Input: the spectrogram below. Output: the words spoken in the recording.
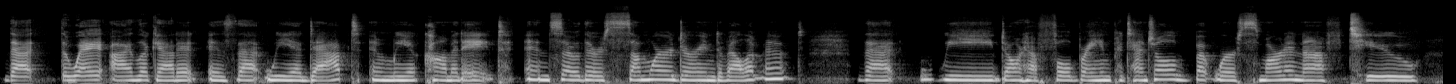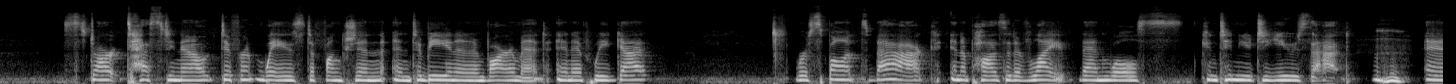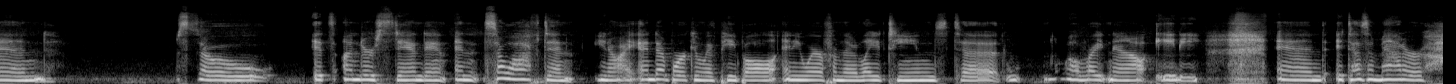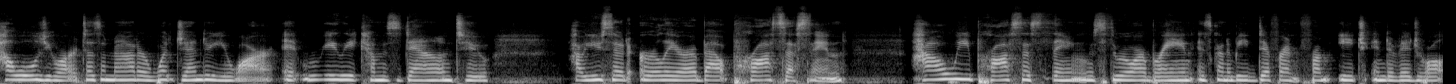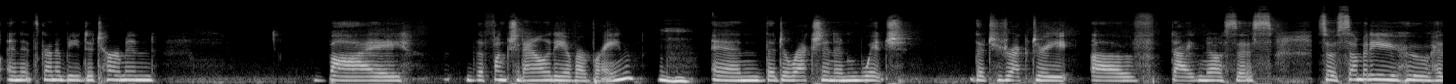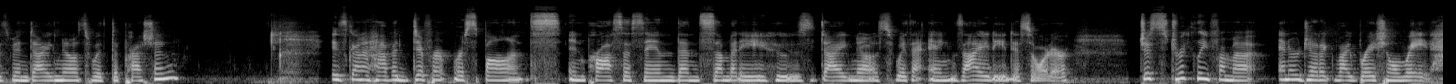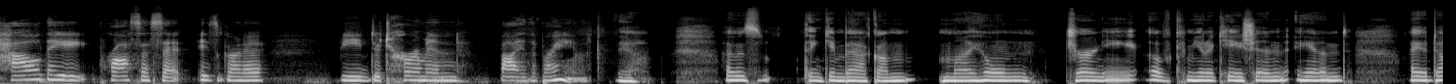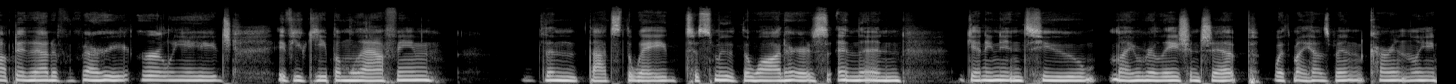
that the way I look at it is that we adapt and we accommodate. And so there's somewhere during development that we don't have full brain potential, but we're smart enough to start testing out different ways to function and to be in an environment. And if we get response back in a positive light, then we'll s- continue to use that. Mm-hmm. And so it's understanding. And so often, you know, I end up working with people anywhere from their late teens to well, right now, 80. And it doesn't matter how old you are, it doesn't matter what gender you are. It really comes down to how you said earlier about processing. How we process things through our brain is going to be different from each individual, and it's going to be determined by the functionality of our brain mm-hmm. and the direction in which the trajectory of diagnosis. So, somebody who has been diagnosed with depression is going to have a different response in processing than somebody who's diagnosed with an anxiety disorder. Just strictly from a energetic vibrational rate, how they process it is going to be determined by the brain. Yeah. I was thinking back on my own journey of communication and I adopted at a very early age. If you keep them laughing, then that's the way to smooth the waters. And then getting into my relationship with my husband currently,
